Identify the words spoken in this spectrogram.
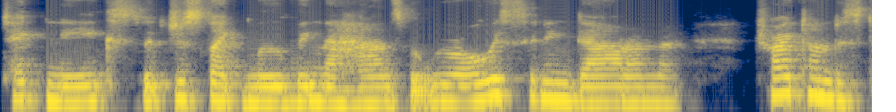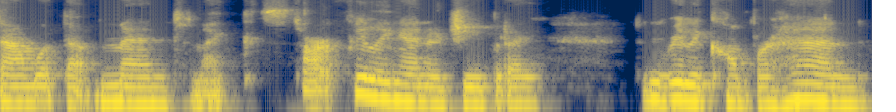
techniques that just like moving the hands, but we were always sitting down and I tried to understand what that meant. And I could start feeling energy, but I didn't really comprehend.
